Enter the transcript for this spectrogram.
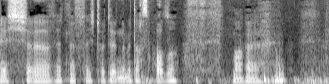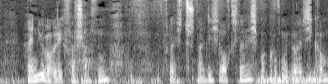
Ich äh, werde mir vielleicht heute in der Mittagspause mal einen Überblick verschaffen. Vielleicht schneide ich auch gleich. Mal gucken, wie weit ich komme.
